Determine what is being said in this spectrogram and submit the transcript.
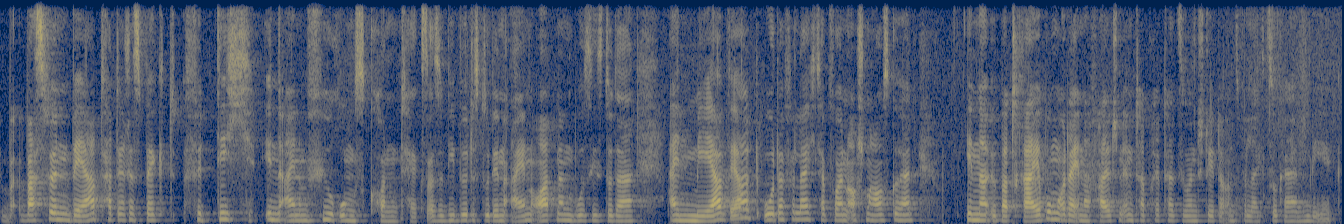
was für einen Wert hat der Respekt für dich in einem Führungskontext? Also wie würdest du den einordnen? Wo siehst du da einen Mehrwert? Oder vielleicht, ich habe vorhin auch schon rausgehört, in einer Übertreibung oder in einer falschen Interpretation steht er uns vielleicht sogar im Weg.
